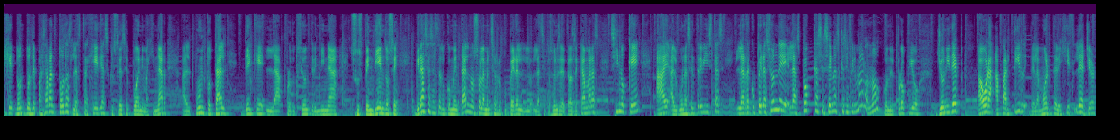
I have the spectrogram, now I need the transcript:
que donde pasaban todas las tragedias que ustedes se pueden imaginar al punto tal de que la producción termina suspendiéndose. Gracias a este documental no solamente se recuperan las situaciones detrás de cámaras, sino que hay algunas entrevistas, la recuperación de las pocas escenas que se filmaron, ¿no? Con el propio Johnny Depp. Ahora, a partir de la muerte de Heath Ledger,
